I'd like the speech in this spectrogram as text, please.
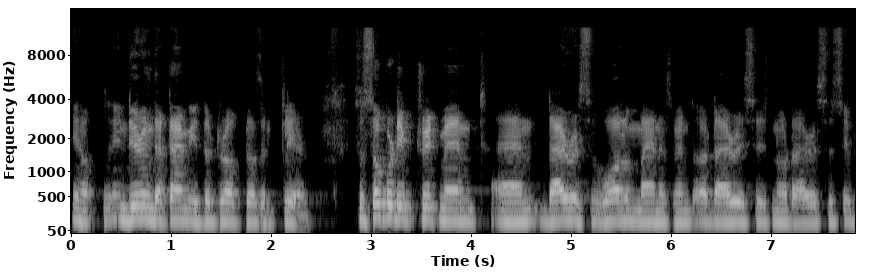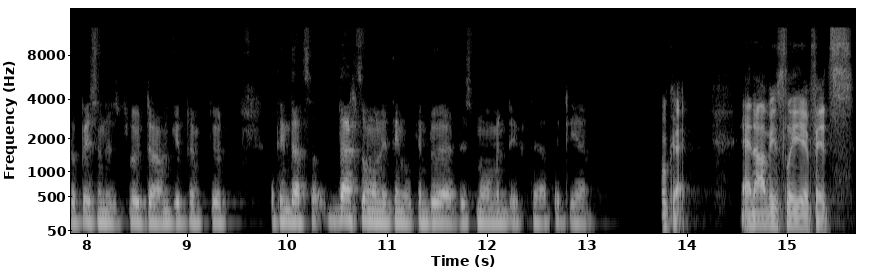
you know, during that time, if the drug doesn't clear. So supportive treatment and diuresis volume management or diuresis, no diuresis. If the patient is fluid down, give them fluid. I think that's that's the only thing we can do at this moment if they have ATN. Okay, and obviously, if it's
